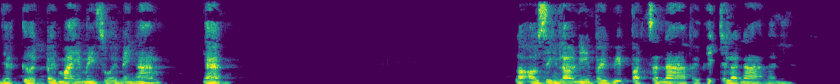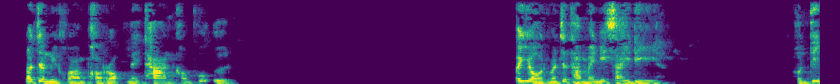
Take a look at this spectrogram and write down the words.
เดี๋ยวเกิดไปใหม่ไม่สวยไม่งามนะเราเอาสิ่งเหล่านี้ไปวิปัสสนาไปพิจารณาแล้วเนี่ย เราจะมีความเคารพในทานของผู้อื่น ประโยชน์มันจะทำให้นิสัยดี คนที่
